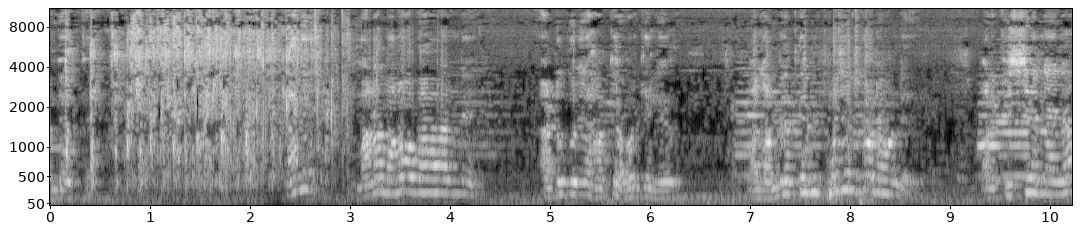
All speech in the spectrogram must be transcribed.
అంబేద్కర్. మన మనోభావాల్ని అడ్డుకునే హక్కు ఎవరికీ లేదు. వాళ్ళు అంబేద్కర్ని పూజించుకునేవ్వండి వాళ్ళు క్రిస్టియన్ అయినా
